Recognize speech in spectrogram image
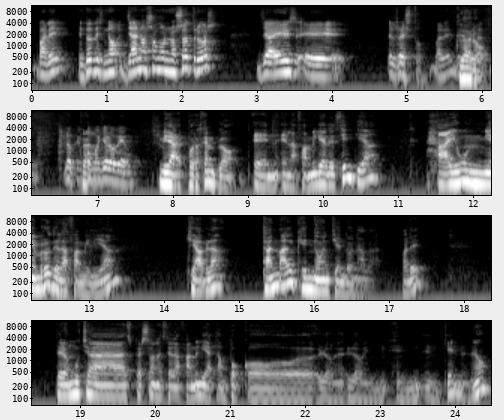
¿Vale? Entonces, no, ya no somos nosotros, ya es eh, el resto, ¿vale? De- Claro. Lo que, Claro. como yo lo veo. Mira, por ejemplo, en, en la familia de Cintia hay un miembro de la familia que habla tan mal que no entiendo nada, ¿vale? Pero muchas personas de la familia tampoco lo, lo en- en- entienden, ¿no?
